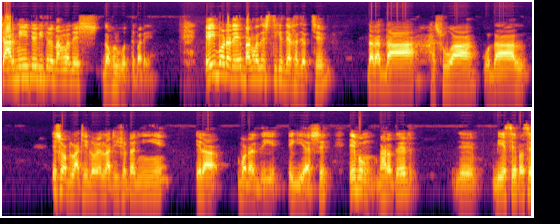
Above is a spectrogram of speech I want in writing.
চার মিনিটের ভিতরে বাংলাদেশ দখল করতে পারে। এই বর্ডারে বাংলাদেশ থেকে দেখা যাচ্ছে, তারা দা, হাসুয়া, কোদাল এসব লাঠি লাঠি সোটা নিয়ে এরা বর্ডারের দিকে এগিয়ে আসে এবং ভারতের যে বিএসএফ আছে,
